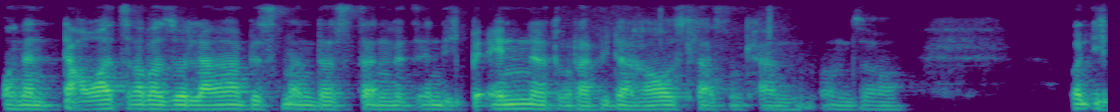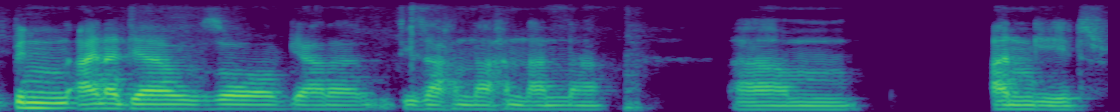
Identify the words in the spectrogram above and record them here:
und dann dauert es aber so lange, bis man das dann letztendlich beendet oder wieder rauslassen kann und so. Und ich bin einer, der so gerne die Sachen nacheinander ähm, angeht,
